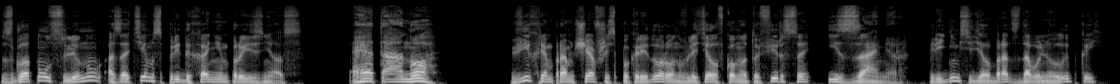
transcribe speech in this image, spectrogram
сглотнул слюну, а затем с придыханием произнес. «Это оно!» Вихрем промчавшись по коридору, он влетел в комнату Фирса и замер. Перед ним сидел брат с довольной улыбкой.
